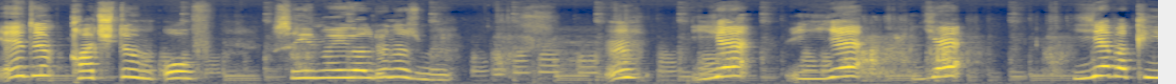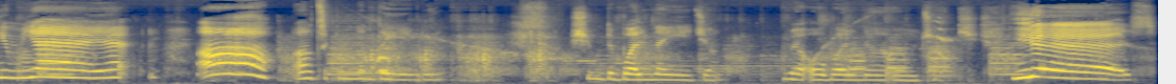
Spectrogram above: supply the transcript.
yedim kaçtım of. Sıyırmayı gördünüz mü? Ye ye ye ye bakayım ye ye. Aa, artık bunları da yiyebilirim. Şimdi balina yiyeceğim. Ve o balina ölecek. Yes!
